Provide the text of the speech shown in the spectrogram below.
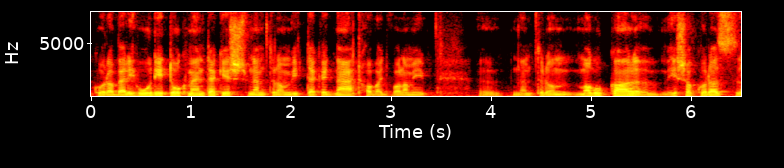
korabeli hódítók mentek, és nem tudom, vittek egy nátha, vagy valami nem tudom, magukkal, és akkor az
